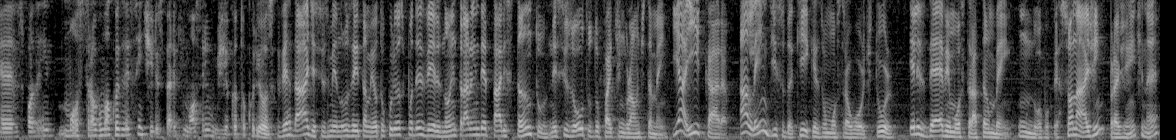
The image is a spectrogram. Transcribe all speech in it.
É, eles podem mostrar alguma coisa nesse sentido. Espero que mostrem um dia, que eu tô curioso. Verdade, esses menus aí também eu tô curioso poder ver. Eles não entraram em detalhes tanto nesses outros do Fighting Ground também. E aí, cara, além disso daqui, que eles vão mostrar o World Tour, eles devem mostrar também um novo personagem pra gente, né?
